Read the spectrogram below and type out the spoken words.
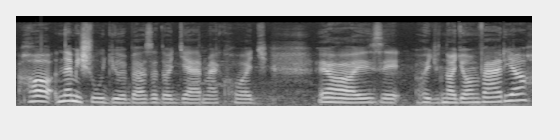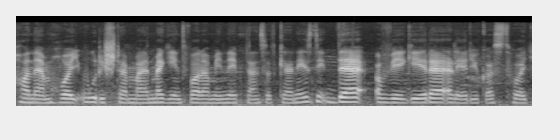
ha nem is úgy ül be az adott gyermek, hogy, ja, izé, hogy nagyon várja, hanem hogy úristen már megint valami néptáncot kell nézni, de a végére elérjük azt, hogy,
